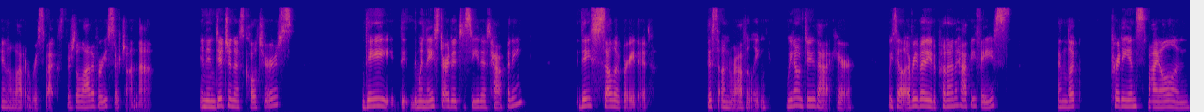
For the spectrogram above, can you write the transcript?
in a lot of respects. There's a lot of research on that. In indigenous cultures, they when they started to see this happening, they celebrated this unraveling We don't do that here. We tell everybody to put on a happy face and look pretty and smile and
